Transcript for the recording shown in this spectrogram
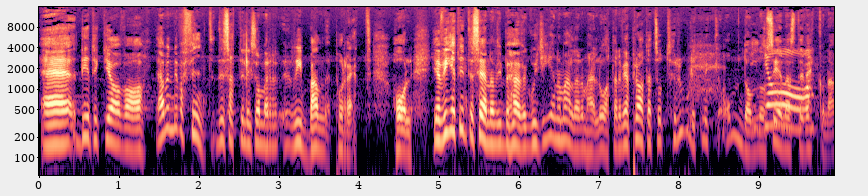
Eh, det tyckte jag var, ja, men det var fint. Det satte liksom ribban på rätt håll. Jag vet inte sen om vi behöver gå igenom alla de här låtarna. Vi har pratat så otroligt mycket om dem de ja, senaste veckorna.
